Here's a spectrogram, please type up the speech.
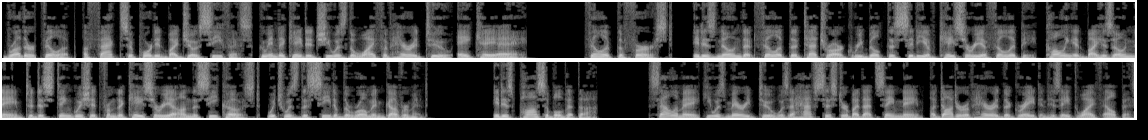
brother Philip, a fact supported by Josephus, who indicated she was the wife of Herod II aka Philip I. It is known that Philip the Tetrarch rebuilt the city of Caesarea Philippi, calling it by his own name to distinguish it from the Caesarea on the sea coast, which was the seat of the Roman government. It is possible that the Salome he was married to was a half-sister by that same name, a daughter of Herod the Great and his eighth wife Elpis.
